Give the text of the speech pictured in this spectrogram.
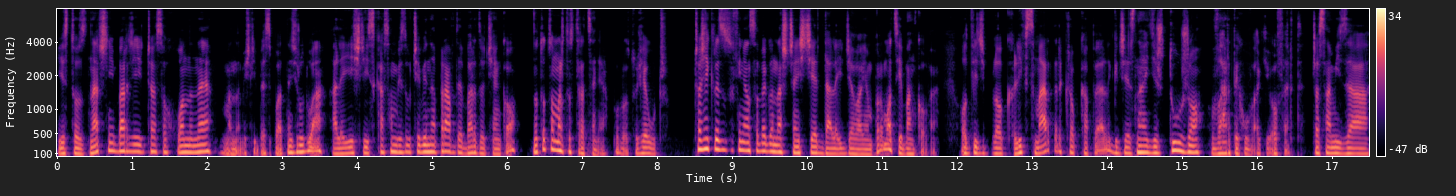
Jest to znacznie bardziej czasochłonne, mam na myśli bezpłatne źródła, ale jeśli z kasą jest u ciebie naprawdę bardzo cienko, no to co masz do stracenia? Po prostu się ucz. W czasie kryzysu finansowego na szczęście dalej działają promocje bankowe. Odwiedź blog livesmarter.pl, gdzie znajdziesz dużo wartych uwagi ofert. Czasami za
